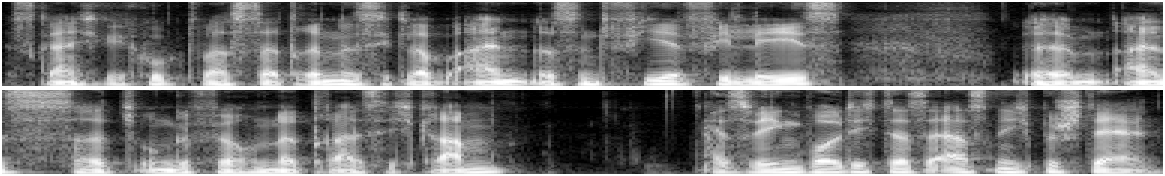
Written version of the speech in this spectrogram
ist gar nicht geguckt, was da drin ist. Ich glaube, ein, das sind vier Filets ähm, eins hat ungefähr 130 Gramm. Deswegen wollte ich das erst nicht bestellen.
